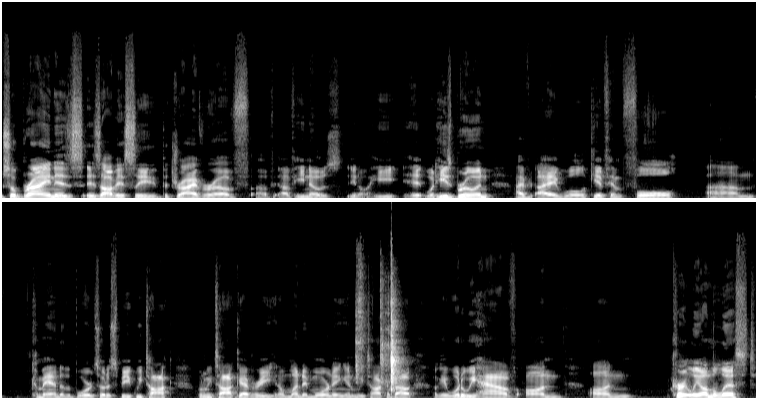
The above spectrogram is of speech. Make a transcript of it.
so Brian is is obviously the driver of of, of he knows you know he, he what he's brewing. I I will give him full um, command of the board, so to speak. We talk when we talk every you know Monday morning, and we talk about okay, what do we have on on currently on the list?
